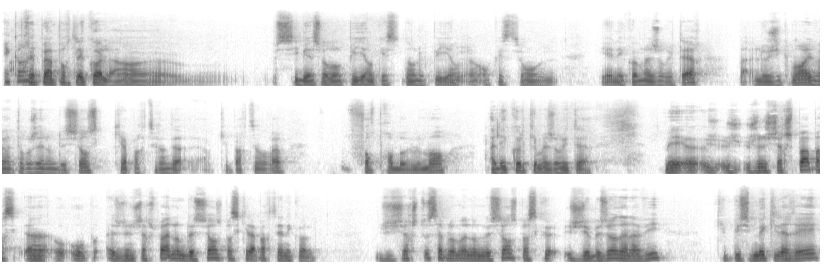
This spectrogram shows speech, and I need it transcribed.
Et quand Après, peu importe l'école, hein, euh, si bien sûr dans le pays en, ques- dans le pays en, en question il y a une école majoritaire, bah, logiquement il va interroger un homme de science qui appartiendra, qui appartiendra fort probablement à l'école qui est majoritaire. Mais euh, je, ne cherche pas parce un, au- je ne cherche pas un homme de science parce qu'il appartient à une école. Je cherche tout simplement un homme de science parce que j'ai besoin d'un avis qui puisse m'éclairer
